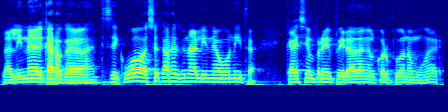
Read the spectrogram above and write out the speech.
la línea del carro, que la gente dice, wow, ese carro es una línea bonita, cae siempre inspirada en el cuerpo de una mujer.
